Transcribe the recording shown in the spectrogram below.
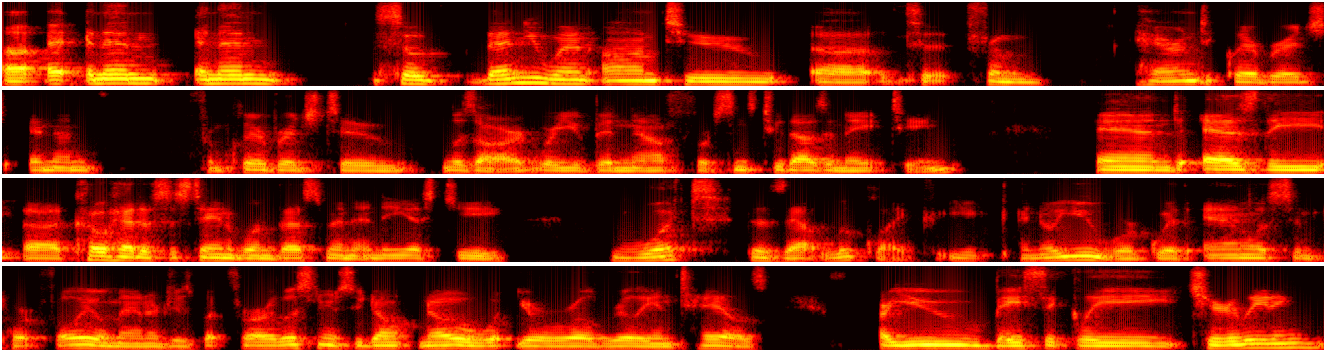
Uh, and then, and then, so then you went on to, uh, to from Heron to Clearbridge, and then from Clearbridge to Lazard, where you've been now for since 2018. And as the uh, co-head of sustainable investment and ESG, what does that look like? You, I know you work with analysts and portfolio managers, but for our listeners who don't know what your world really entails, are you basically cheerleading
